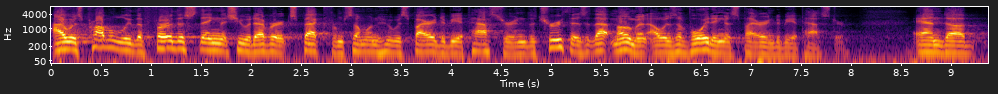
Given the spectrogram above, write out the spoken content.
I was probably the furthest thing that she would ever expect from someone who aspired to be a pastor. And the truth is, at that moment, I was avoiding aspiring to be a pastor. And uh,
